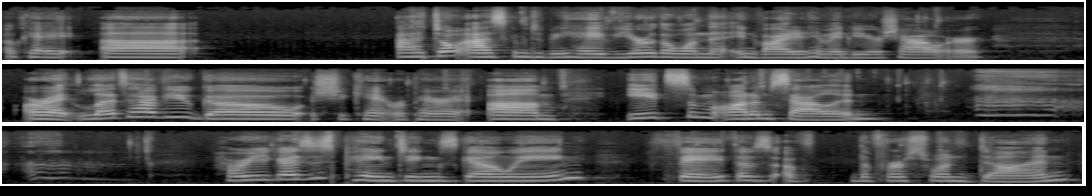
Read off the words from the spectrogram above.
Okay, uh, uh, don't ask him to behave. You're the one that invited him into your shower. All right, let's have you go. She can't repair it. Um, eat some autumn salad. How are you guys' paintings going? Faith is of the first one done.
